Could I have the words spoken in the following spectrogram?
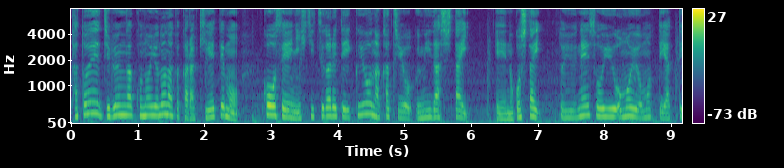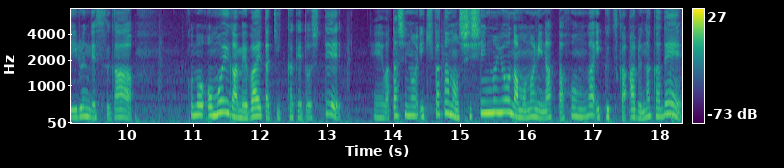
たとえ自分がこの世の中から消えても後世に引き継がれていくような価値を生み出したい、えー、残したいというねそういう思いを持ってやっているんですがこの思いが芽生えたきっかけとして、えー、私の生き方の指針のようなものになった本がいくつかある中で、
